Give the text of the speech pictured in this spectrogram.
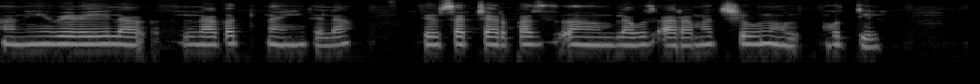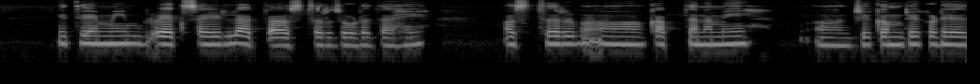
आणि वेळही लाग लागत नाही त्याला. दिवसात चार पाच ब्लाऊज आरामात शिवून हो होतील. इथे मी बॅक साईडला आता अस्तर जोडत आहे. अस्तर कापताना मी जे कमरेकडे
